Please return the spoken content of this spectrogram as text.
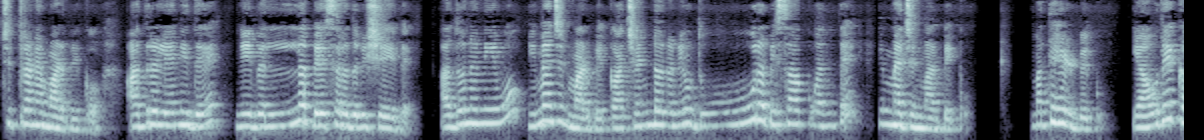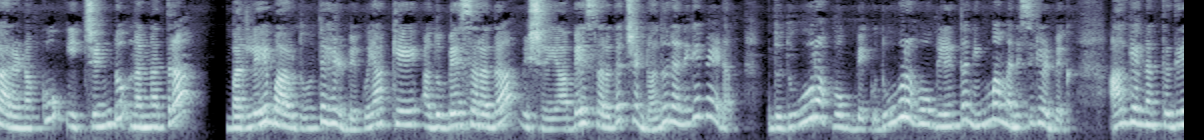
ಚಿತ್ರಣ ಮಾಡಬೇಕು. ಅದ್ರಲ್ಲಿ ಏನಿದೆ, ನೀವೆಲ್ಲ ಬೇಸರದ ವಿಷಯ ಇದೆ. ಅದನ್ನು ನೀವು ಇಮ್ಯಾಜಿನ್ ಮಾಡಬೇಕು. ಆ ಚೆಂಡನ್ನು ನೀವು ದೂರ ಬಿಸಾಕುವಂತೆ ಇಮ್ಯಾಜಿನ್ ಮಾಡಬೇಕು. ಮತ್ತೆ ಹೇಳಬೇಕು, ಯಾವುದೇ ಕಾರಣಕ್ಕೂ ಈ ಚೆಂಡು ನನ್ನ ಹತ್ರ ಬರ್ಲೇಬಾರದು ಅಂತ ಹೇಳ್ಬೇಕು. ಯಾಕೆ? ಅದು ಬೇಸರದ ವಿಷಯ, ಬೇಸರದ ಚೆಂಡು. ಅದು ನನಗೆ ಬೇಡ. ಅದು ದೂರ ಹೋಗ್ಬೇಕು. ದೂರ ಹೋಗ್ಲಿ ಅಂತ ನಿಮ್ಮ ಮನಸ್ಸಿಗೆ ಹೇಳ್ಬೇಕು. ಆಗೇನಾಗ್ತದೆ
